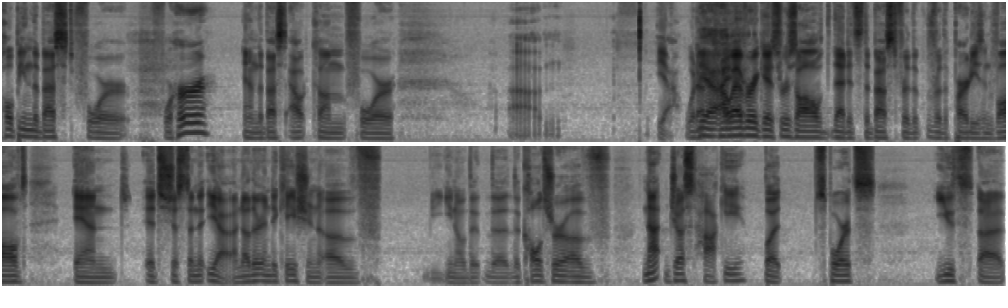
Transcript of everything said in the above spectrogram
hoping the best for for her and the best outcome for um, yeah, whatever. Yeah, however I, it gets resolved, that it's the best for the for the parties involved and it's just an yeah another indication of you know the the, the culture of not just hockey but sports youth uh,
